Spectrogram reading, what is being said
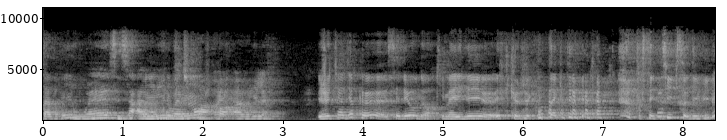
avril Ouais, c'est ça, avril, ouais, je crois. Ouais, avril. Je tiens à dire que c'est Léonore qui m'a aidé et que j'ai contacté pour ses tips au début.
